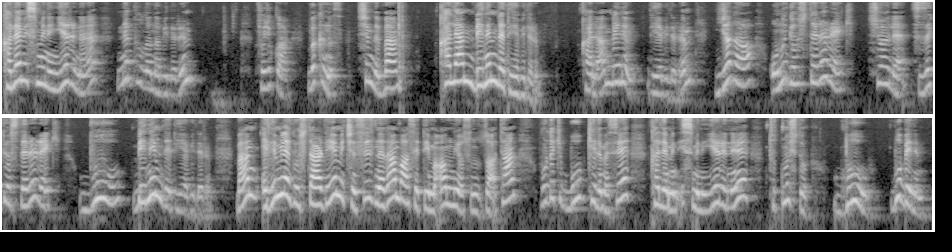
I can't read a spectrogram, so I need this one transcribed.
kalem isminin yerine ne kullanabilirim? Çocuklar bakınız şimdi ben kalem benim de diyebilirim. Kalem benim diyebilirim. Ya da onu göstererek şöyle size göstererek bu benim de diyebilirim. Ben elimle gösterdiğim için siz neden bahsettiğimi anlıyorsunuz zaten. Buradaki bu kelimesi kalemin isminin yerini tutmuştur. Bu, bu benim.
